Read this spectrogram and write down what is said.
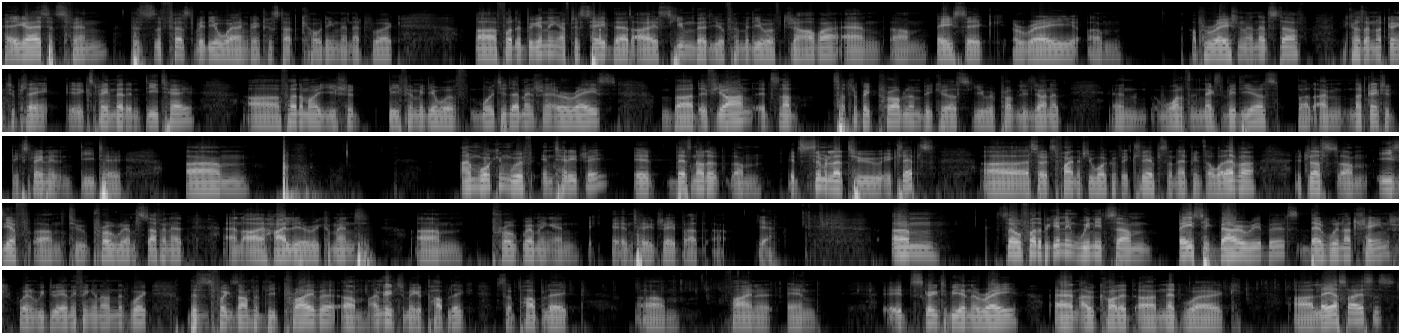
Hey guys, it's Finn. This is the first video where I'm going to start coding the network. Uh, for the beginning, I have to say that I assume that you're familiar with Java and um, basic array um, operation and that stuff, because I'm not going to play, explain that in detail. Uh, furthermore, you should be familiar with multidimensional arrays, but if you aren't, it's not such a big problem because you will probably learn it in one of the next videos, but I'm not going to explain it in detail. Um, I'm working with IntelliJ. It there's not a um, it's similar to Eclipse, uh, so it's fine if you work with Eclipse or NetBeans or whatever. It's just um, easier um, to program stuff in it, and I highly recommend um, programming in IntelliJ. But uh, yeah. Um, so for the beginning, we need some basic variables that will not change when we do anything in our network. This is, for example, the private. Um, I'm going to make it public. So public um, final and it's going to be an array, and I would call it uh, network uh, layer sizes.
